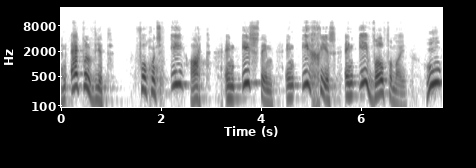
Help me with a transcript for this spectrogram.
En ek wil weet volgens u hart en u stem en u gees en u wil vir my. Hoe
